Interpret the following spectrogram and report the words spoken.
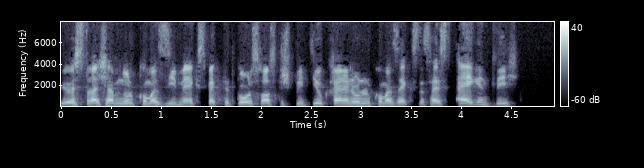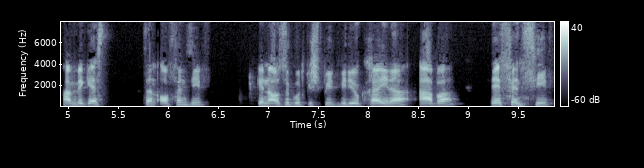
Die Österreicher haben 0,7 Expected Goals rausgespielt, die Ukrainer 0,6. Das heißt, eigentlich haben wir gestern offensiv genauso gut gespielt wie die Ukrainer, aber defensiv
